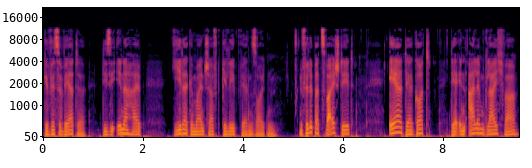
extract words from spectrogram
gewisse Werte, die sie innerhalb jeder Gemeinschaft gelebt werden sollten. In Philippa 2 steht, er, der Gott, der in allem gleich war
